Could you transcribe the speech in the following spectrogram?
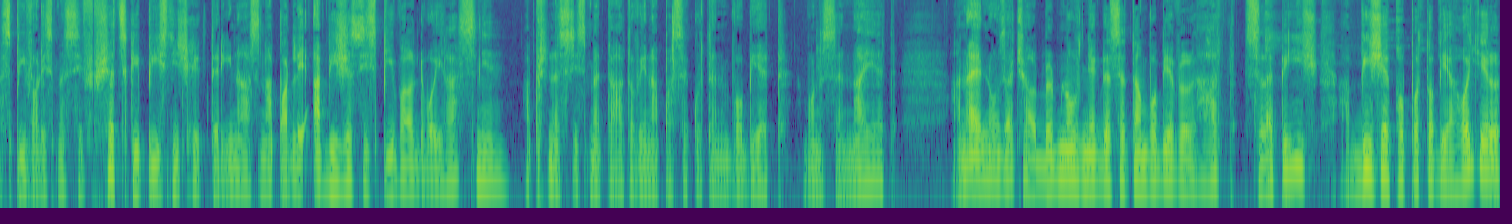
Zpívali jsme si všechny písničky, které nás napadly a víš, že si zpíval dvojhlasně. A přinesli jsme tátovi na paseku ten oběd, on se najet a najednou začal blbnout, někde se tam objevil had, slepíš a víš, že ho po tobě hodil.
